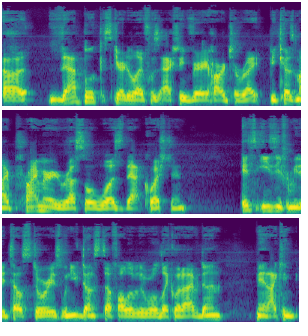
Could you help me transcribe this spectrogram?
uh, that book Scared to Life was actually very hard to write because my primary wrestle was that question. It's easy for me to tell stories when you've done stuff all over the world like what I've done man, I can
